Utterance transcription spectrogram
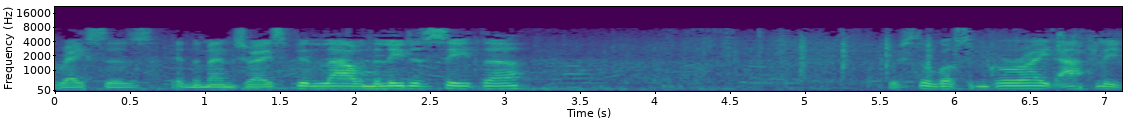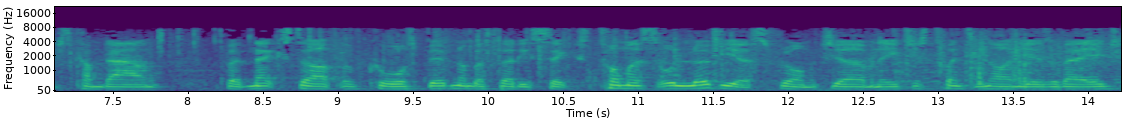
racers in the men's race. Phil Lau in the leader's seat there. We've still got some great athletes come down. But next up, of course, bib number 36, Thomas Olivius from Germany, just 29 years of age.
